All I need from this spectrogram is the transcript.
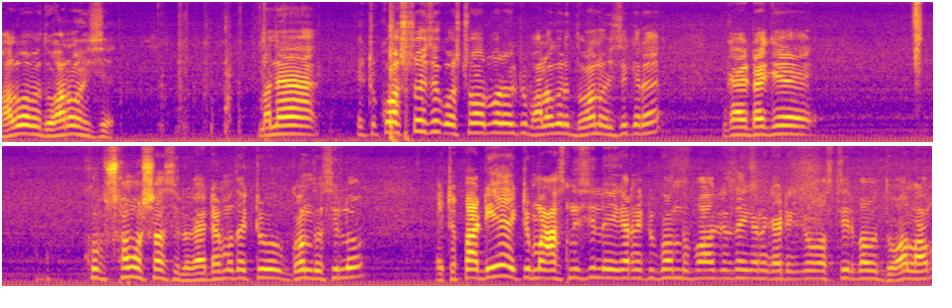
ভালোভাবে ধোয়ানো হয়েছে। মানে একটু কষ্ট হয়েছে, কষ্ট হওয়ার পর একটু ভালো করে ধোয়ানো হয়েছে কেন গাড়িটাকে খুব সমস্যা ছিল। গাড়িটার মধ্যে একটু গন্ধ ছিল। একটা পাঠিয়ে, একটু মাছ নিয়েছিল এখানে একটু গন্ধ পাওয়া গেছে এখানে গাড়িটাকে অস্থিরভাবে ধোয়ালাম।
